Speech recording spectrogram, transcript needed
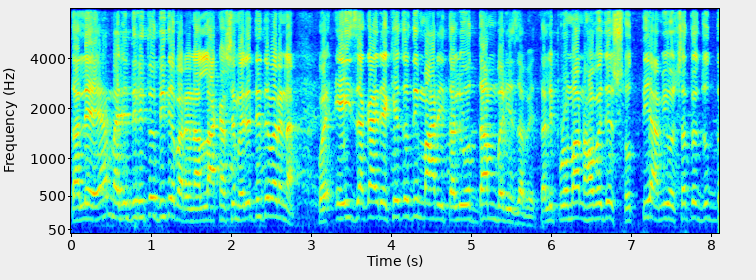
তাহলে মারিয়ে দিলি তো দিতে পারে না, আল্লাহ আকাশে মেরে দিতে পারে না। এই জায়গায় রেখে যদি মারি, তাহলে ওর দাম বাড়িয়ে যাবে। তাহলে প্রমাণ হবে যে সত্যি আমি ওর সাথে যুদ্ধ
